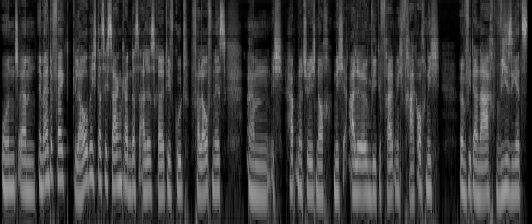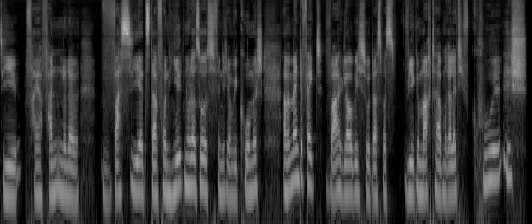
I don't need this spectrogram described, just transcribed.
Und ähm, im Endeffekt glaube ich, dass ich sagen kann, dass alles relativ gut verlaufen ist. Ähm, ich habe natürlich noch nicht alle irgendwie gefragt und ich frage auch nicht irgendwie danach, wie sie jetzt die Feier fanden oder was sie jetzt davon hielten oder so. Das finde ich irgendwie komisch. Aber im Endeffekt war, glaube ich, so das, was wir gemacht haben, relativ cool ist.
